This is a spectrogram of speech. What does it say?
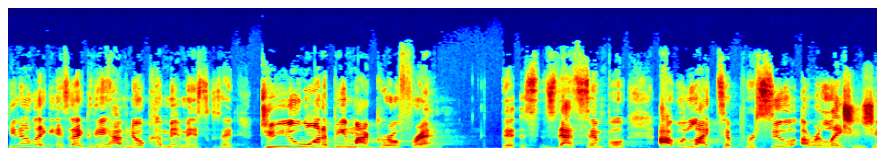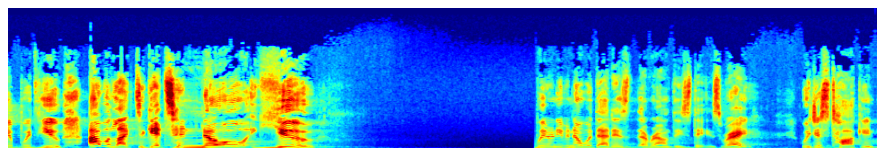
You know, like it's like they have no commitment. Said, do you want to be my girlfriend? It's that simple. I would like to pursue a relationship with you. I would like to get to know you. We don't even know what that is around these days, right? We're just talking.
